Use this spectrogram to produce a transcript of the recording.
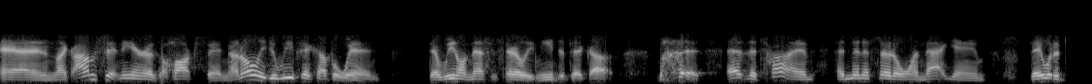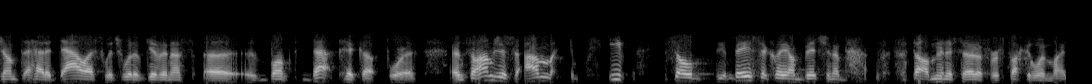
And like I'm sitting here as a Hawks fan, not only do we pick up a win that we don't necessarily need to pick up, but at the time, had Minnesota won that game, they would have jumped ahead of Dallas, which would have given us uh, bumped that pickup for us. And so I'm just I'm so basically I'm bitching about, about Minnesota for fucking with my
